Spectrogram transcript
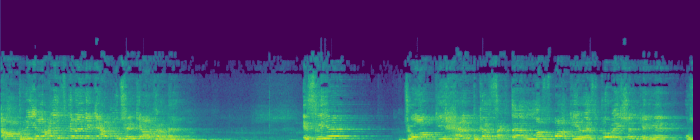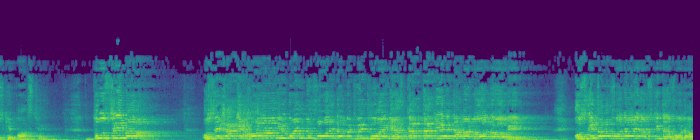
آپ ریئلائز کریں گے کہ اب مجھے کیا کرنا ہے۔ اس لیے جو آپ کی ہیلپ کر سکتا ہے مذبح کی ریسٹوریشن کے لیے، اس کے پاس جائیں دوسری بات، اس نے کہا کہ how long you going to fall between two ideas کب تک یہ ڈاما ڈول رہو گے؟ اس کی طرف ہو جاؤ یا اس کی طرف ہو جاؤ؟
